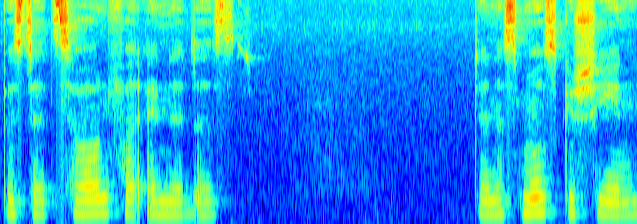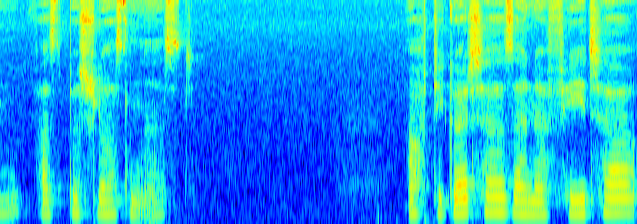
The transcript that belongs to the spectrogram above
bis der Zorn vollendet ist. Denn es muss geschehen, was beschlossen ist. Auch die Götter seiner Väter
